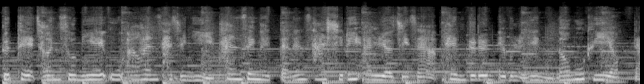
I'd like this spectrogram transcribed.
끝에 전소미의 우아한 사진이 탄생했다는 사실이 알려지자 팬들은 에블린 너무 귀엽다.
